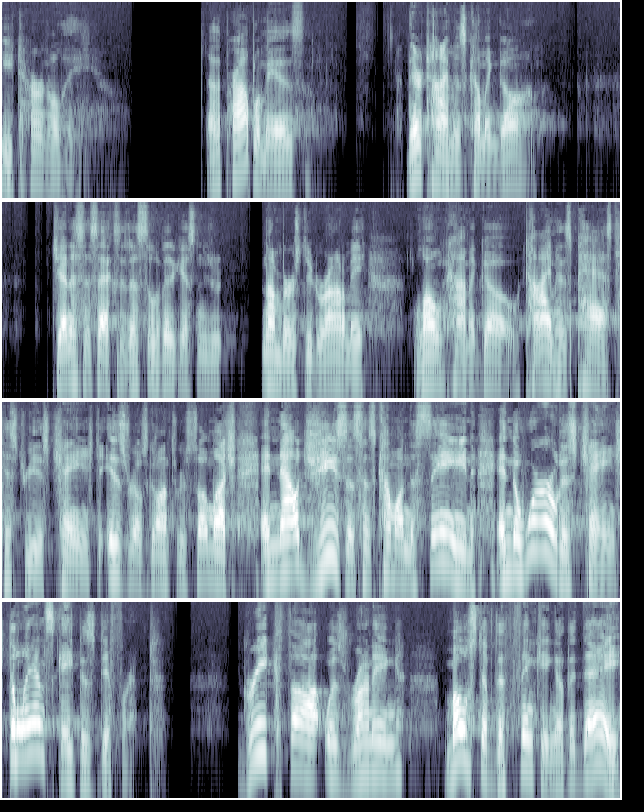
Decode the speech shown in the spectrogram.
eternally. Now, the problem is their time has come and gone. Genesis, Exodus, Leviticus, Numbers, Deuteronomy, long time ago. Time has passed. History has changed. Israel's gone through so much. And now Jesus has come on the scene, and the world has changed. The landscape is different. Greek thought was running most of the thinking of the day.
